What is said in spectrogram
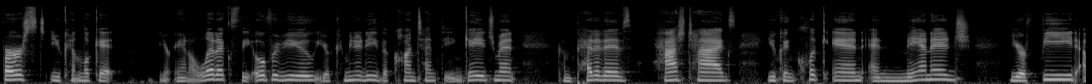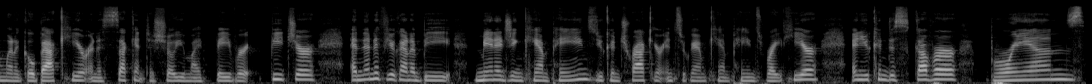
First, you can look at your analytics, the overview, your community, the content, the engagement, competitives, hashtags. You can click in and manage your feed. I'm going to go back here in a second to show you my favorite feature. And then if you're going to be managing campaigns, you can track your Instagram campaigns right here and you can discover brands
